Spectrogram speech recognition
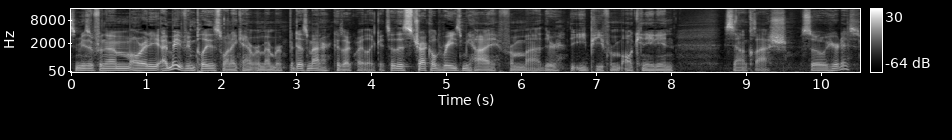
some music from them already. I may even play this one. I can't remember, but it doesn't matter because I quite like it. So this track called "Raise Me High" from uh, their the EP from All Canadian Sound Clash. So here it is,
